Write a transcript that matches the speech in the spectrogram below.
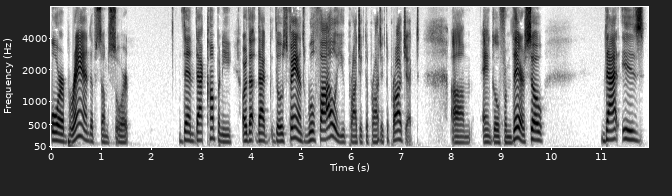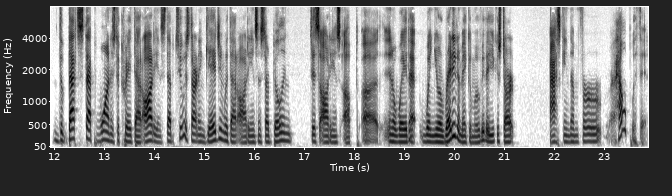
or a brand of some sort, then that company or that that those fans will follow you project to project to project, um, and go from there. So that is the that's step one is to create that audience. Step two is start engaging with that audience and start building this audience up uh, in a way that when you're ready to make a movie, that you can start asking them for help with it.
